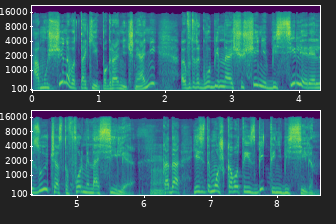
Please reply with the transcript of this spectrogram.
а мужчины вот такие пограничные, они э, вот это глубинное ощущение бессилия реализуют часто в форме насилия. Когда, если ты можешь кого-то избить, ты не бессилен.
